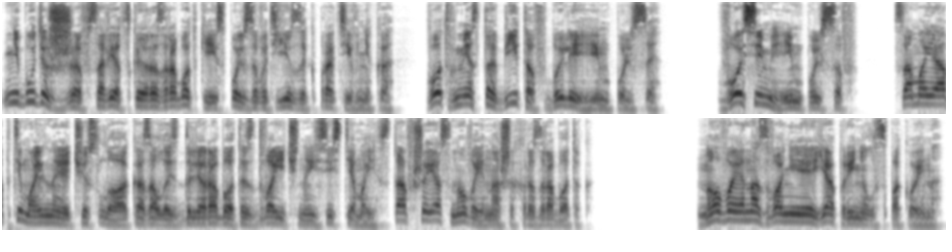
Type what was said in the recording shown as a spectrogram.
не будешь же в советской разработке использовать язык противника. Вот вместо битов были импульсы. Восемь импульсов. Самое оптимальное число оказалось для работы с двоичной системой, ставшей основой наших разработок. Новое название я принял спокойно.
